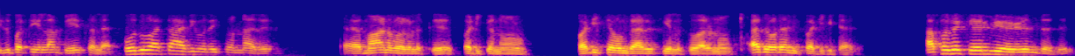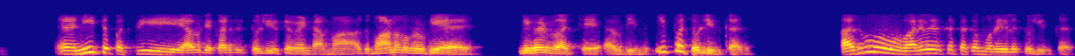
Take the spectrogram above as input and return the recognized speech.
இது பற்றி எல்லாம் பேசல. தான் அறிவுரை சொன்னாரு மாணவர்களுக்கு படிக்கணும் படித்தவங்க அரசியலுக்கு வரணும் அதோட நிப்பாட்டிக்கிட்டாரு. அப்பவே கேள்வி எழுந்தது நீட்டை பற்றி அவருடைய கருத்து சொல்லியிருக்க வேண்டாமா? அது மாணவர்களுடைய நிகழ்வாச்சே அப்படின்னு இப்ப சொல்லியிருக்காரு. அதுவும் வரவேற்கத்தக்க முறையில சொல்லியிருக்காரு.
